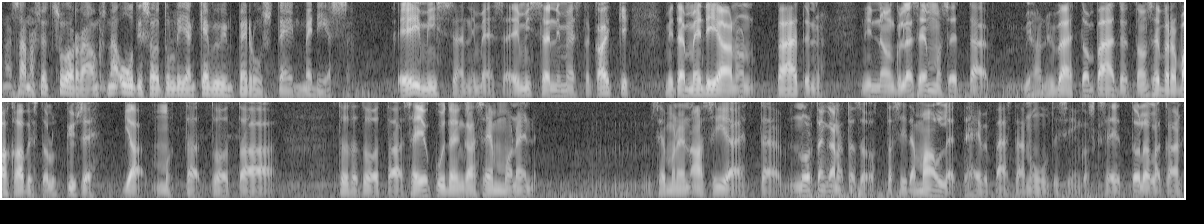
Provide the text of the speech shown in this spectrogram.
No sanois nyt suoraan, onko nämä uutisoitu liian kevyin perustein mediassa? Ei missään nimessä, ei missään nimessä. Kaikki mitä mediaan on päätynyt, niin ne on kyllä semmoiset, että ihan hyvä, että on pääty, että on sen verran vakavista ollut kyse. Ja, mutta tuota, tuota, tuota, se ei ole kuitenkaan semmoinen, semmoinen asia, että nuorten kannattaisi ottaa siitä mallia, että hei me päästään uutisiin, koska se ei todellakaan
